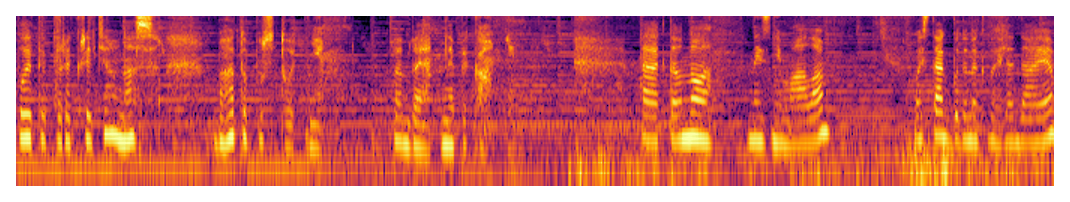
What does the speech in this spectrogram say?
Плити перекриття у нас багатопустотні. ПБ, не ПК. Так, давно не знімала. Ось так будинок виглядає.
